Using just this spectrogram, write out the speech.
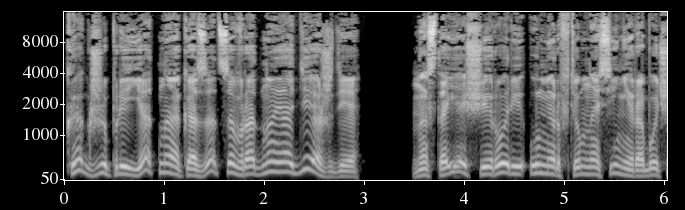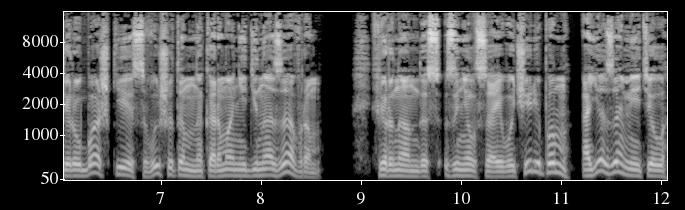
как же приятно оказаться в родной одежде. Настоящий Рори умер в темно-синей рабочей рубашке с вышитым на кармане динозавром. Фернандес занялся его черепом, а я заметил.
